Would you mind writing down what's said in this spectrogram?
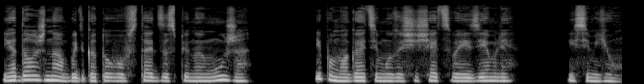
я должна быть готова встать за спиной мужа и помогать ему защищать свои земли и семью.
